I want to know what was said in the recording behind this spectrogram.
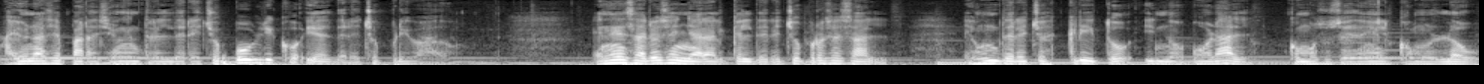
Hay una separación entre el derecho público y el derecho privado. Es necesario señalar que el derecho procesal es un derecho escrito y no oral, como sucede en el common law.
